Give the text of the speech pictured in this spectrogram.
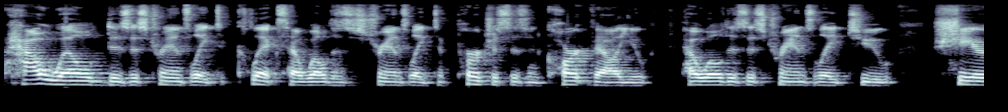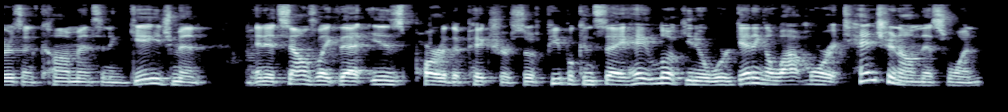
how well does this translate to clicks? How well does this translate to purchases and cart value? How well does this translate to shares and comments and engagement? And it sounds like that is part of the picture. So if people can say, hey, look, you know, we're getting a lot more attention on this one,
